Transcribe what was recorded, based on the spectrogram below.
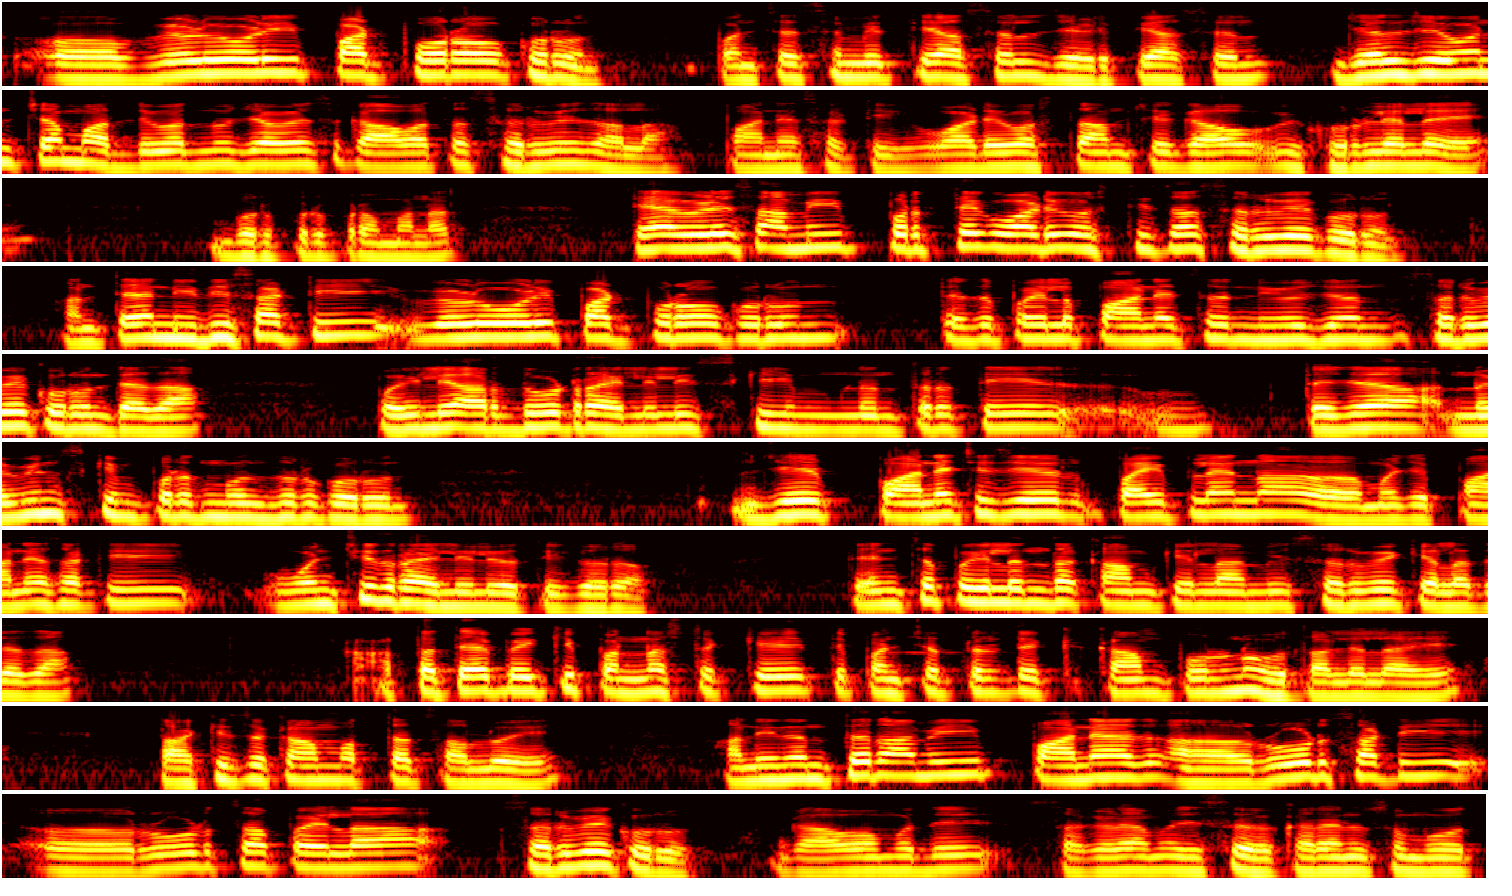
वेळोवेळी पाठपुरावा करून पंचायत समिती असेल झेडपी असेल जलजीवनच्या माध्यमातून ज्यावेळेस गावाचा सर्वे झाला पाण्यासाठी वाडेवस्ता आमचे गाव विखुरलेलं आहे भरपूर प्रमाणात त्यावेळेस आम्ही प्रत्येक वाडीवस्तीचा सर्वे करून आणि त्या निधीसाठी वेळोवेळी पाठपुरावा करून त्याचं पहिलं पाण्याचं नियोजन सर्वे करून त्याचा पहिली अर्धवट राहिलेली स्कीम नंतर ते त्याच्या नवीन स्कीम परत मंजूर करून जे पाण्याचे जे पाईपलाईन म्हणजे पाण्यासाठी वंचित राहिलेली होती घरं त्यांचं पहिल्यांदा काम केलं आम्ही सर्वे केला त्याचा. आता त्यापैकी पन्नास टक्के ते पंच्याहत्तर टक्के काम पूर्ण होत आलेलं आहे. टाकीचं काम आत्ता चालू आहे. आणि नंतर आम्ही पाण्या रोडसाठी रोडचा पहिला सर्वे करून गावामध्ये सगळ्या म्हणजे सहकाऱ्यांसमोर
